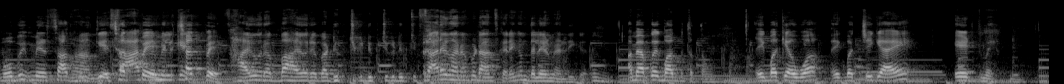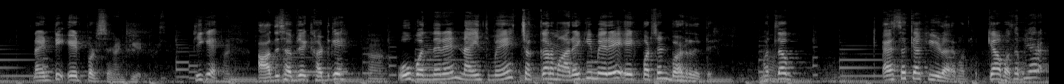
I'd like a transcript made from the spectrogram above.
वो भी मेरे साथ हाँ, मिलके छत पे मिलके छत पे। हायो रब्बा हायो रब्बा डिपचिक डिपचिक डिपचिक सारे गानों पे डांस करेंगे हम दलेर मेहंदी के। अब मैं आपको एक बात बताता हूँ। एक बार क्या हुआ? एक बच्चे के आए? एट्थ में। 98 परसेंट ठीक है? आधे सब्जेक्ट हट गए। हाँ। वो बंदे ने नाइन्थ में चक्कर मारे कि मेरे एक परसेंट बढ़ रहे थे। मतलब ऐसा क्या कीड़ा है? मतलब क्या मतलब बता यार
